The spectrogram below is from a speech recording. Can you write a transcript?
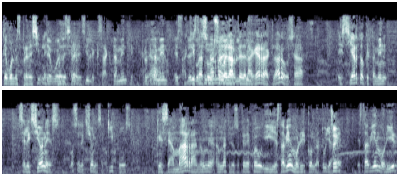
Te vuelves predecible. Te vuelves predecible, exactamente. Creo que también es, Aquí digo, está es un arma Tzu, de el arte de la guerra, claro. O sea, es cierto que también selecciones, no selecciones, equipos que se amarran a una, a una filosofía de juego y está bien morir con la tuya. Sí. ¿eh? Está bien morir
